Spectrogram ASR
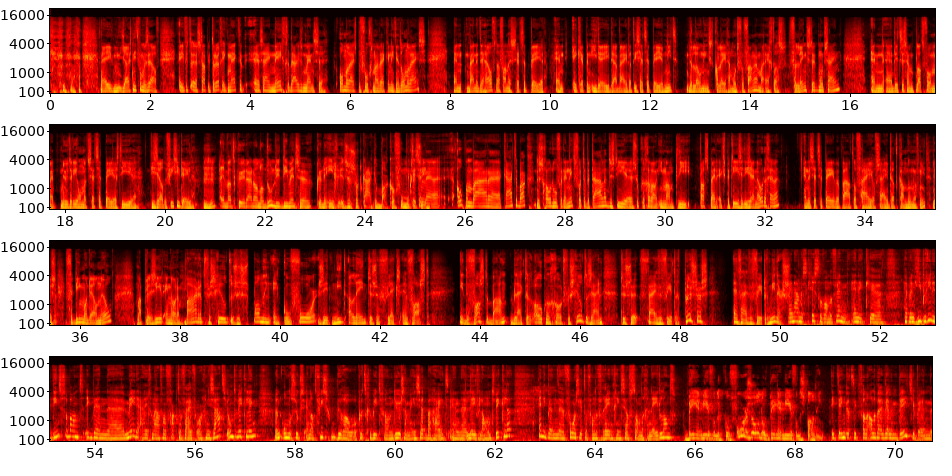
nee juist niet voor mezelf. Even een stapje terug. Ik merkte, er zijn 90.000 mensen onderwijsbevoegd, maar werken niet in het onderwijs. En bijna de helft daarvan is ZZP'er. En ik heb een idee daarbij dat die ZZP'er niet de loningscollega moet vervangen, maar echt als verlengstuk moet zijn. En uh, dit is een platform met nu 300 ZZP'ers die uh, diezelfde visie delen. Mm -hmm. En wat kun je daar dan op doen? Die, die mensen kunnen in, het is een soort kaartenbak of hoe moet het, het is een uh, openbare kaartenbak. De scholen hoeven er niks voor te betalen, dus die zoeken gewoon iemand die past bij de expertise die zij nodig hebben. En de ZZP'er bepaalt of hij of zij dat kan doen of niet. Dus verdienmodel nul, maar plezier enorm. Maar het verschil tussen spanning en comfort zit niet alleen tussen flex en vast. In de vaste baan blijkt er ook een groot verschil te zijn tussen 45-plussers en 45 minners. Mijn naam is Christel van der Ven en ik uh, heb een hybride dienstverband. Ik ben uh, mede-eigenaar van Factor 5 Organisatieontwikkeling, een onderzoeks- en adviesbureau op het gebied van duurzame inzetbaarheid en uh, leven lang ontwikkelen. En ik ben voorzitter van de Vereniging Zelfstandige Nederland. Ben jij meer van de comfortzone of ben jij meer van de spanning? Ik denk dat ik van allebei wel een beetje ben.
